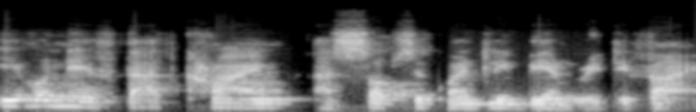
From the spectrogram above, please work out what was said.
even if that crime has subsequently been redefined.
